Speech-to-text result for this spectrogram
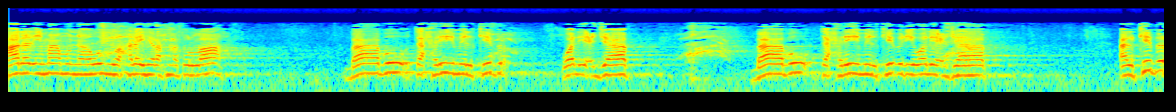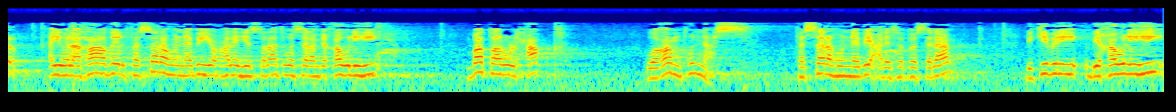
قال الإمام النووي عليه رحمة الله باب تحريم الكبر والإعجاب. باب تحريم الكبر والإعجاب. الكبر أيها الأفاضل فسره النبي عليه الصلاة والسلام بقوله بطر الحق وغمط الناس. فسره النبي عليه الصلاة والسلام بكبر بقوله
